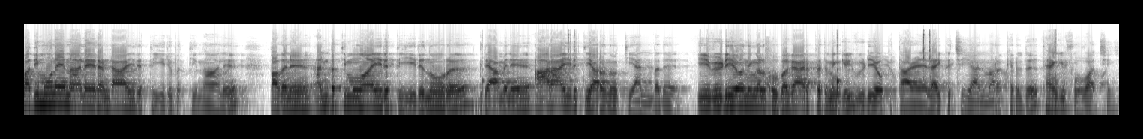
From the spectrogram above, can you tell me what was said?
പതിമൂന്ന് നാല് രണ്ടായിരത്തി ഇരുപത്തിനാല് പവന് അൻപത്തി മൂവായിരത്തി ഇരുന്നൂറ് ഗ്രാമിന് ആറായിരത്തി അറുന്നൂറ്റി അൻപത് ഈ വീഡിയോ നിങ്ങൾക്ക് ഉപകാരപ്രദമെങ്കിൽ വീഡിയോക്ക് താഴെ ലൈക്ക് ചെയ്യാൻ മറക്കരുത്. താങ്ക് ഫോർ വാച്ചിങ്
